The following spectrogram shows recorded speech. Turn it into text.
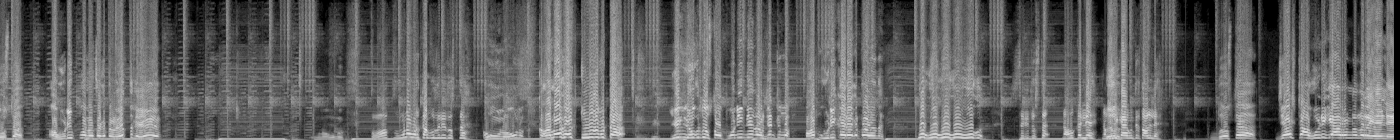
ದೋಸ್ತ ಆ ಹುಡಿ ಫೋನ್ ಹಚ್ಚಕತ್ತಾಳ ಎತ್ತಲಿ. ಅವನು? ಪೂನ ವರ್ಕ್ ಆಗುದಿಲ್ಲ ದೋಸ್ತ. ಅವನು ಅವನು ಕಾಲಾಗ ಹಾಕಿ ತುಳಿದು ಬಿಟ್ಟ. ಎಲ್ಲಿ ಹೋಗು ದೋಸ್ತ ಫೋನಿಂದ ಏನು ಅರ್ಜೆಂಟ್ ಇಲ್ಲ. ಪಾಪ ಹುಡಿ ಕಾರ್ಯಾಗತ್ತಾಳ ಹೋಗು ಹೋಗು ಹೋಗು ಹೋಗು. ಸರಿ ದೋಸ್ತ ನಾವು ಕಲ್ಲೇ ನಮ್ಮ ಮನೆ ಕಾಯ ದೋಸ್ತ ಜಸ್ಟ್ ಆ ಹುಡುಗಿ ಯಾರು ಅನ್ನೋದಾರ ಹೇಳಿ.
